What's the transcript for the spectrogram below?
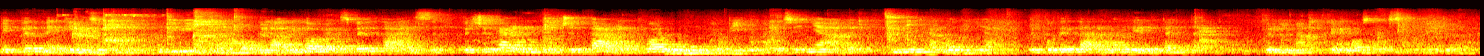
che per me che insomma, utilizzano la, il loro expertise per cercare di intercettare qualunque piccolo segnale di vulcanologia per poter dare una verità in tempo prima che le cose possano peggiorare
